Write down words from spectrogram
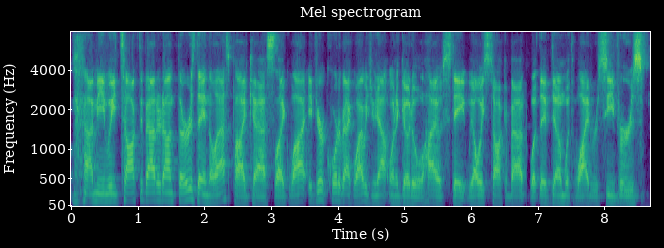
I mean, we talked about it on Thursday in the last podcast. Like, why, if you're a quarterback, why would you not want to go to Ohio State? We always talk about what they've done with wide receivers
